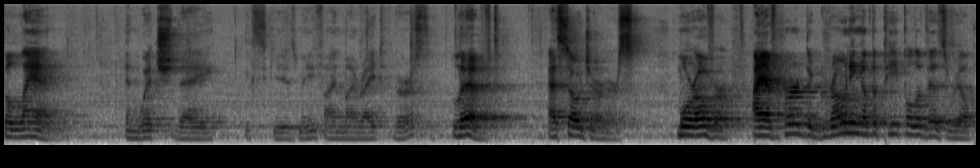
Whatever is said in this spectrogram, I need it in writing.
the land in which they, excuse me, find my right verse, lived as sojourners. Moreover, I have heard the groaning of the people of Israel,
